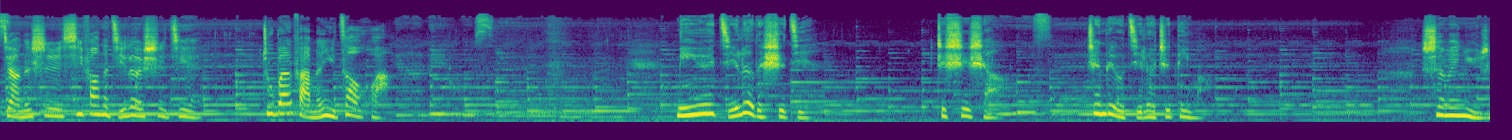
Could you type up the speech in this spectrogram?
讲的是西方的极乐世界，诸般法门与造化。名曰极乐的世界，这世上真的有极乐之地吗？身为女人，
